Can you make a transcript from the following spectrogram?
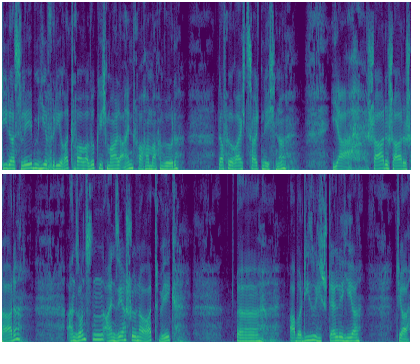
die das Leben hier für die Radfahrer wirklich mal einfacher machen würde, dafür reicht's halt nicht, ne? Ja, schade, schade, schade. Ansonsten ein sehr schöner Radweg. Äh, aber diese Stelle hier, tja,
